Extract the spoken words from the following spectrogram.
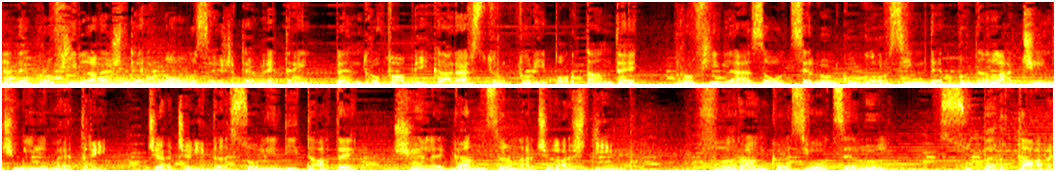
Linia de profilaj de 90 de metri pentru fabricarea structurii portante profilează oțelul cu grosimi de până la 5 mm, ceea ce îi dă soliditate și eleganță în același timp. Fără a încălzi oțelul, super tare!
